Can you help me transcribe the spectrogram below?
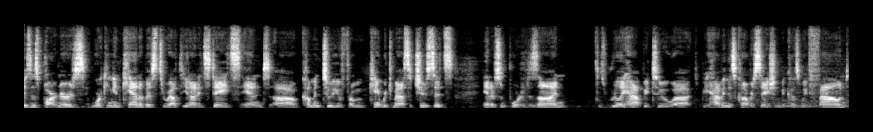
business partners working in cannabis throughout the United States and uh, coming to you from Cambridge, Massachusetts. Anderson Porter Design is really happy to, uh, be having this conversation because we found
